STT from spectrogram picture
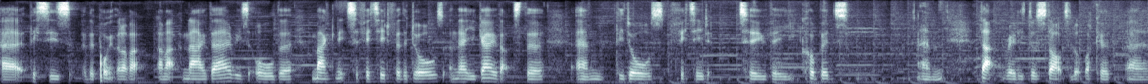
uh, this is the point that at, I'm at now. There is all the magnets are fitted for the doors, and there you go. That's the the doors fitted to the cupboards. Um, that really does start to look like a, a,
